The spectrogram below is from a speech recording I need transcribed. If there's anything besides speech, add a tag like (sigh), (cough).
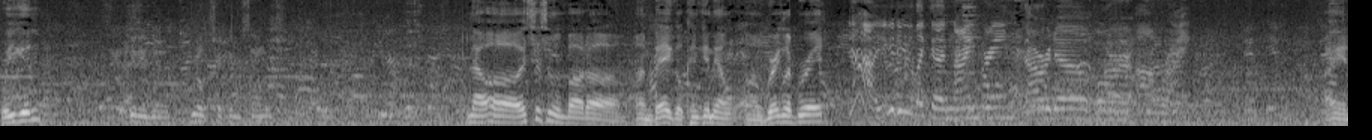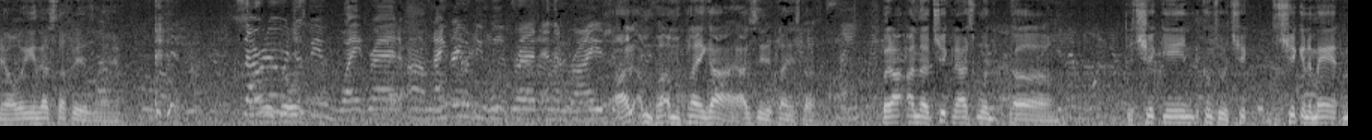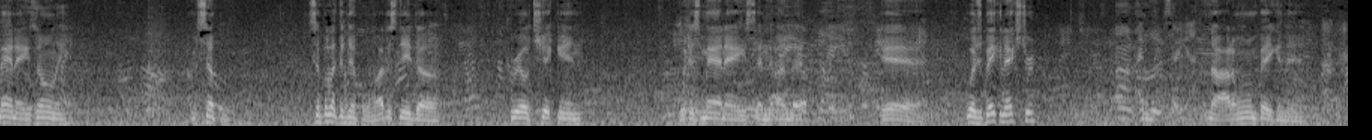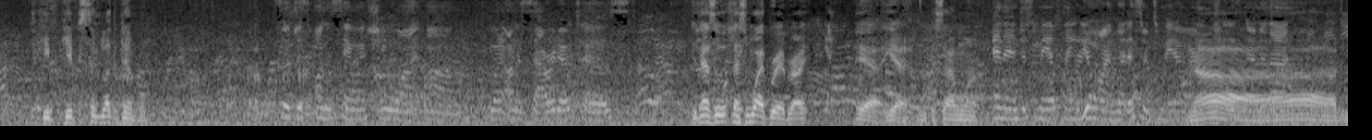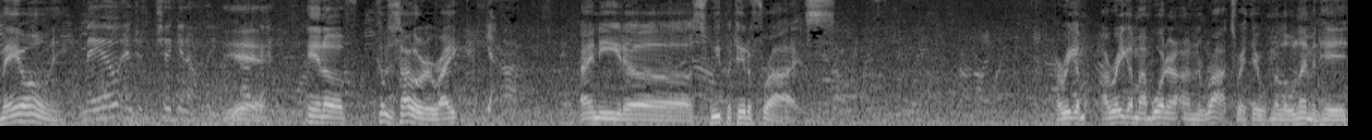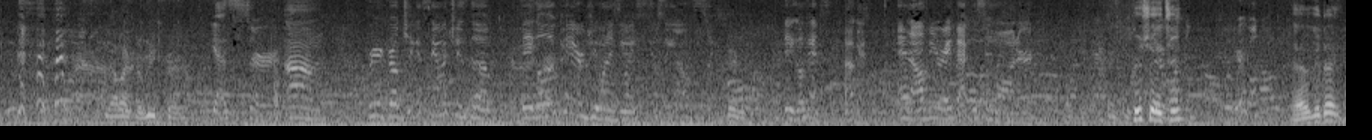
What are you getting? Getting the grilled chicken sandwich. Now, uh, it's just something about uh, on bagel. Can you give me on uh, regular bread? Yeah, you could do like a nine grain sourdough or um, rye. I ain't know what any of that stuff is, man. (laughs) Sourdough would just be white bread. Um, nine grain would be wheat bread, and then rye is just I, I'm, I'm a plain guy. I just need the plain stuff. plain. But I- on the chicken, I just want um, the chicken. It comes with a chick, the chicken and man, mayonnaise only. I'm simple, simple like a dimple. I just need the grilled chicken with this mayonnaise and, and the, yeah. What is bacon extra? Um, I believe so. Yes. No, I don't want bacon in. Okay. Keep keep it simple like a dimple. So just on the sandwich, you want um, you want it on a sourdough toast, That's a, that's white bread, right? Yeah. Yeah, yeah. That's what I want. and then just mayo plain. You don't want lettuce or tomato or cheese, none of that. Nah, the mayo only. Mayo and just chicken only. Yeah. And uh, comes to sourdough, right? Okay. Yes. I need uh, sweet potato fries. I already, got my, I already got my water on the rocks right there with my little lemon head. (laughs) Yeah, I like a refill. Yes, sir. Um, for your grilled chicken sandwich, is the bagel okay, or do you want to do something else? Bagel. Bagel okay? Okay. And I'll be right back with some water. Appreciate You're you. welcome. You're welcome. Have a good day.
